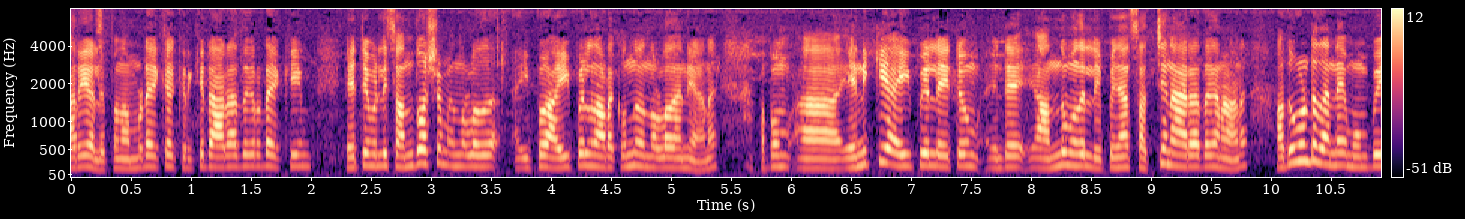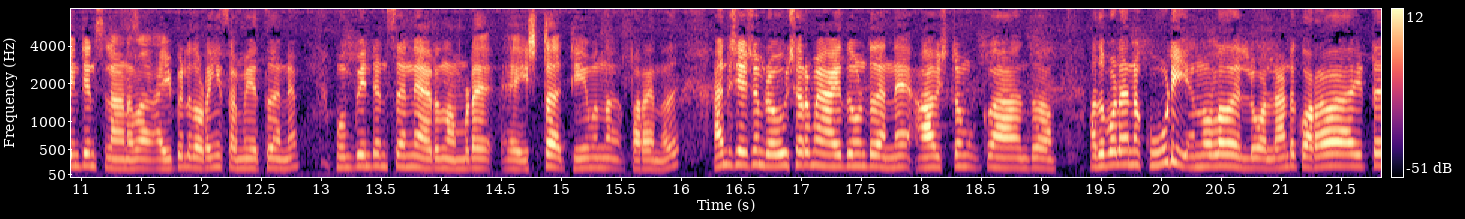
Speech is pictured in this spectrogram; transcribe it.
അറിയാമല്ലോ ഇപ്പം നമ്മുടെയൊക്കെ ക്രിക്കറ്റ് ആരാധകരുടെയൊക്കെയും ഏറ്റവും വലിയ സന്തോഷം എന്നുള്ളത് ഇപ്പോൾ ഐ പി എൽ നടക്കുന്നു എന്നുള്ളത് തന്നെയാണ്. അപ്പം എനിക്ക് ഐ പി എല്ലിൽ ഏറ്റവും എന്റെ അന്ന് മുതൽ ഇപ്പോൾ ഞാൻ സച്ചിൻ ആരാധകനാണ്. അതുകൊണ്ട് തന്നെ മുംബൈ ഇന്ത്യൻസിലാണ് ഐ പി എൽ തുടങ്ങിയ സമയത്ത് തന്നെ മുംബൈ ഇന്ത്യൻസ് തന്നെയായിരുന്നു നമ്മുടെ ഇഷ്ട ടീമെന്ന് പറയുന്നത്. അതിനുശേഷം രോഹിത് ശർമ്മ ആയതുകൊണ്ട് തന്നെ ആ ഇഷ്ടം എന്തുവാ അതുപോലെ തന്നെ കൂടി എന്നുള്ളതല്ലോ. അല്ലാണ്ട് കുറവായിട്ട്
